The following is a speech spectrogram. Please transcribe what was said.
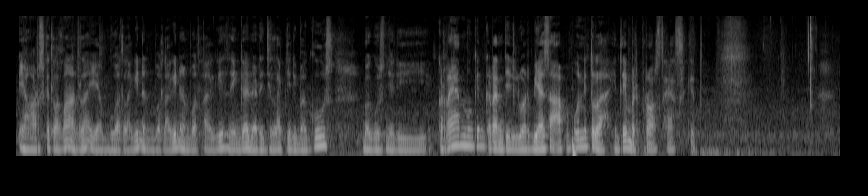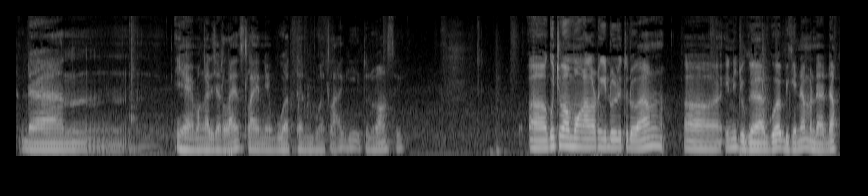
yang harus kita lakukan adalah ya buat lagi dan buat lagi dan buat lagi sehingga dari jelek jadi bagus bagus jadi keren mungkin keren jadi luar biasa apa pun itulah. Intinya berproses gitu. Dan ya emang gak ada cara lain selainnya buat dan buat lagi itu doang sih. Uh, eh, gue cuma mau ngalor ngidul itu doang. Uh, ini juga gue bikinnya mendadak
